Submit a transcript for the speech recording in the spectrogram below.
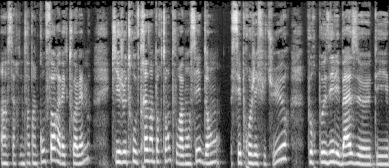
un certain, un certain confort avec toi-même qui est, je trouve, très important pour avancer dans ses projets futurs, pour poser les bases euh, des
